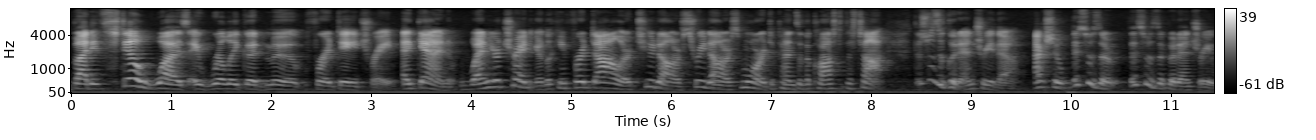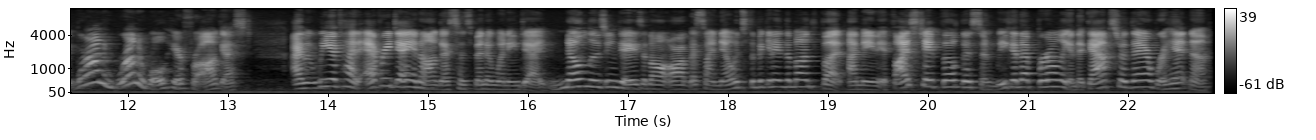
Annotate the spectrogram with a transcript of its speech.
but it still was a really good move for a day trade. Again, when you're trading, you're looking for a dollar, two dollars, three dollars more. It depends on the cost of the stock. This was a good entry, though. Actually, this was a this was a good entry. We're on we're on a roll here for August. I mean, we have had every day in August has been a winning day. No losing days at all August. I know it's the beginning of the month, but I mean, if I stay focused and we get up early and the gaps are there, we're hitting them.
